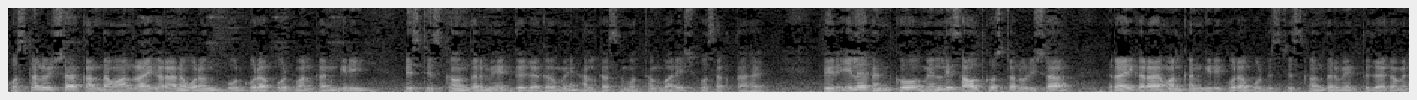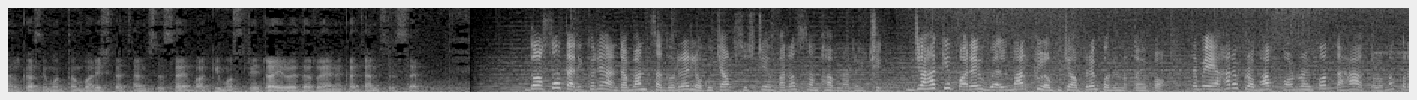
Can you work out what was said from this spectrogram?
Coastal Orissa Kandhamal Rayagada, Nabarangpur, Koraput, Malkangiri east east अंदर में, एक दो जगह में हल्का से मध्यम बारिश हो सकता है। फिर इलेवेंथ को mainly south coastal Orissa, Rayagada, Malkangiri Koraput district के अंदर में एक दो जगह में हल्का से मध्यम बारिश का चांसेस है। बाकी मोस्टली ड्राई वेदर रहने का चांसेस है। दस तारीख में आंडा सगर में लघुचाप सृष्टि संभावना रही जहाँकि पर वेलमार्क लघुचाप परिणत हो तेज यार प्रभाव कौन रहा आकलन कर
